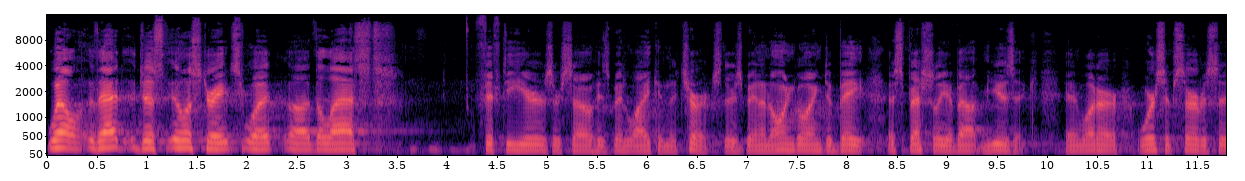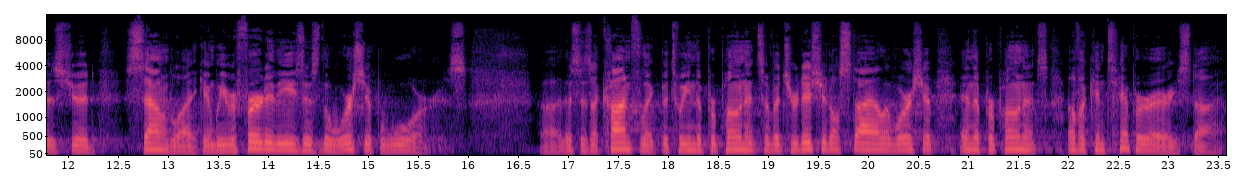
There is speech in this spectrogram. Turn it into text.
well, that just illustrates what uh, the last 50 years or so has been like in the church. There's been an ongoing debate, especially about music and what our worship services should sound like. And we refer to these as the worship wars. Uh, this is a conflict between the proponents of a traditional style of worship and the proponents of a contemporary style.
